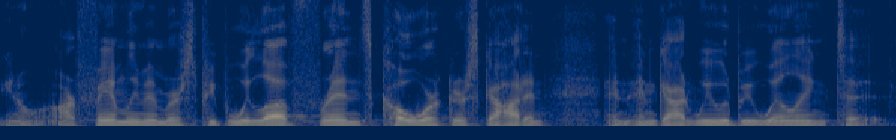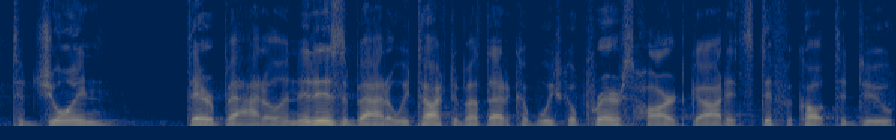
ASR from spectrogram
you know, our family members, people we love, friends, coworkers, God, and, and, and God, we would be willing to, to join their battle. And it is a battle. We talked about that a couple weeks ago. Prayer is hard, God. It's difficult to do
